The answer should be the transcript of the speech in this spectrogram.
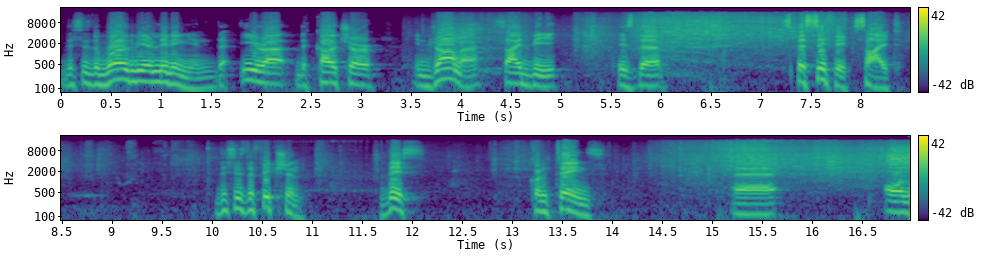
This is the world we are living in, the era, the culture. In drama, site B is the specific site. This is the fiction. This contains uh, all,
